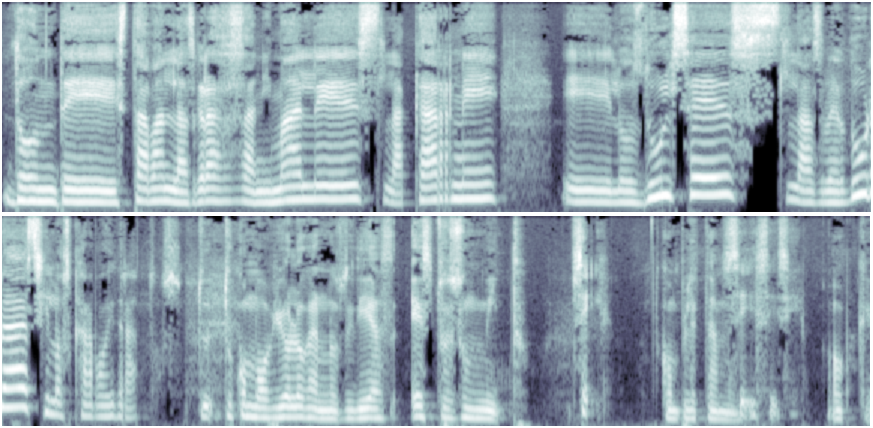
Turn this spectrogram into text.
donde estaban las grasas animales, la carne, eh, los dulces, las verduras y los carbohidratos. Tú, tú como bióloga nos dirías, esto es un mito. Sí. Completamente. Sí, sí, sí. Ok.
